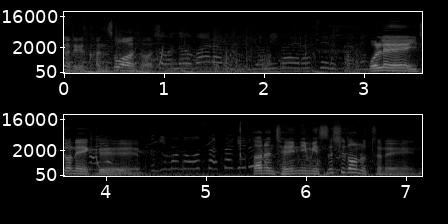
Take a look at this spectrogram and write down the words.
타이밍을 되게 간소화해서 하시네. 원래 이전에 그 다른 제니님이 쓰시던 루트는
